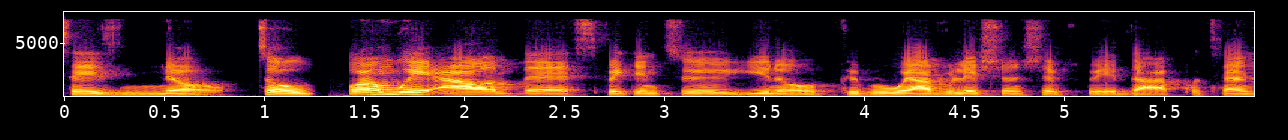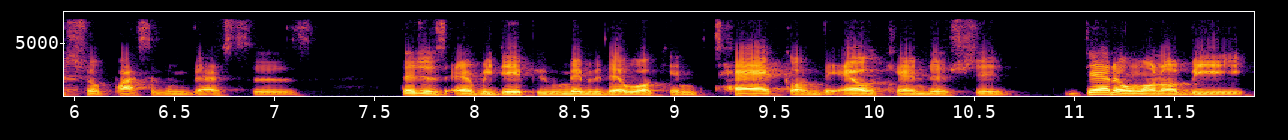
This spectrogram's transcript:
says no. So when we're out there speaking to you know people we have relationships with that are potential passive investors, they're just everyday people. Maybe they work in tech on the healthcare industry. They don't want to be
